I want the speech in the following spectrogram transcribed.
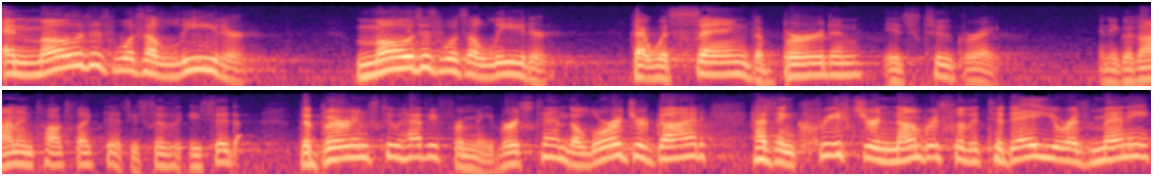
And Moses was a leader. Moses was a leader that was saying the burden is too great. And he goes on and talks like this. He says, he said, the burden's too heavy for me. Verse 10, the Lord your God has increased your numbers so that today you are as many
